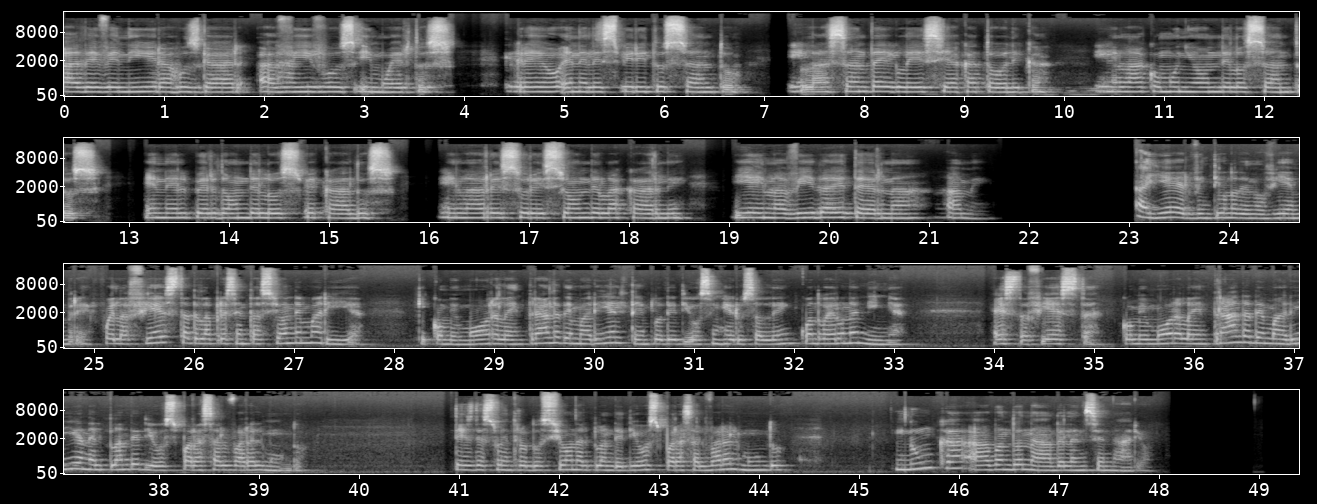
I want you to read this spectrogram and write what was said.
ha de venir a juzgar a vivos y muertos. Creo en el Espíritu Santo, la Santa Iglesia Católica, en la comunión de los santos, en el perdón de los pecados, en la resurrección de la carne y en la vida eterna. Amén. Ayer, 21 de noviembre, fue la fiesta de la presentación de María que conmemora la entrada de María al templo de Dios en Jerusalén cuando era una niña. Esta fiesta conmemora la entrada de María en el plan de Dios para salvar al mundo. Desde su introducción al plan de Dios para salvar al mundo, nunca ha abandonado el escenario.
